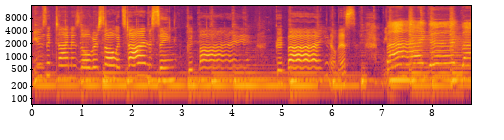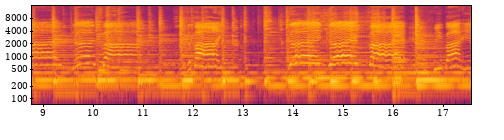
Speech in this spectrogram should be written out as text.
Music time is over, so it's time to sing goodbye. Goodbye. You know this. Bye, goodbye, goodbye, goodbye. Good, goodbye, everybody.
